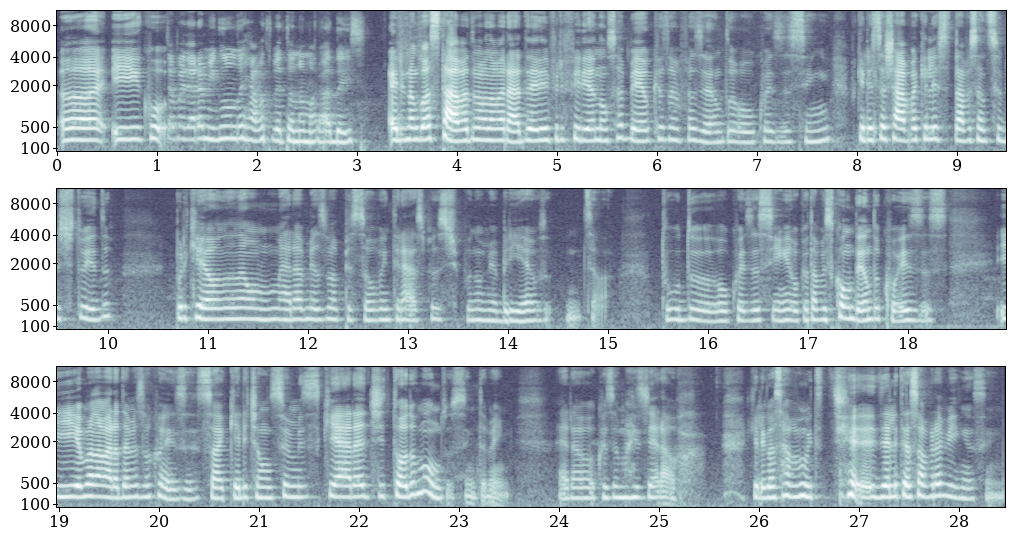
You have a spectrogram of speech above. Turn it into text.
Uh, e co... Teu melhor amigo não deixava tu ver teu namorado, é isso? Ele não gostava do meu namorado, ele preferia não saber o que eu tava fazendo ou coisas assim. Porque ele achava que ele estava sendo substituído. Porque eu não era a mesma pessoa, entre aspas, tipo, não me abria, sei lá, tudo ou coisa assim, ou que eu tava escondendo coisas. E o meu namorado é a mesma coisa, só que ele tinha uns filmes que era de todo mundo, assim, também. Era uma coisa mais geral. Que ele gostava muito de, de ele ter só pra mim, assim,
